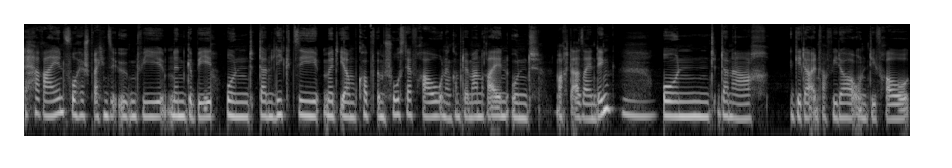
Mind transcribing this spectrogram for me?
herein, vorher sprechen sie irgendwie ein Gebet und dann liegt sie mit ihrem Kopf im Schoß der Frau und dann kommt der Mann rein und macht da sein Ding. Und danach geht er einfach wieder und die Frau,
